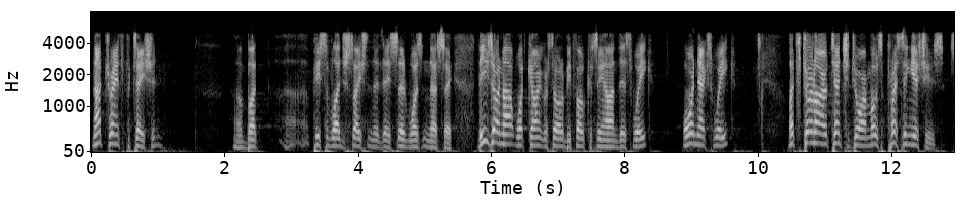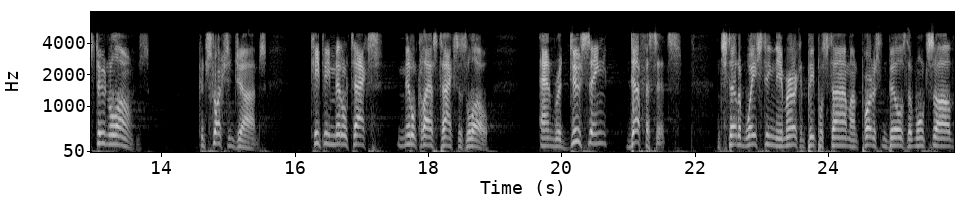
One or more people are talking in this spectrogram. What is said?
not transportation, uh, but uh, a piece of legislation that they said wasn't necessary. These are not what Congress ought to be focusing on this week or next week. Let's turn our attention to our most pressing issues, student loans, construction jobs, keeping middle, tax, middle class taxes low, and reducing deficits instead of wasting the American people's time on partisan bills that won't solve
